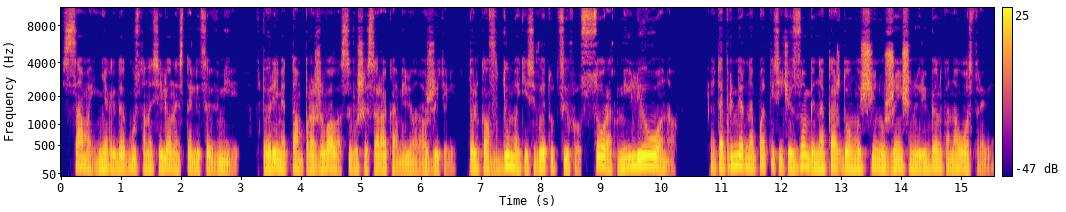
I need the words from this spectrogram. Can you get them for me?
самой некогда густонаселенной столицы в мире. В то время там проживало свыше 40 миллионов жителей. Только вдумайтесь в эту цифру – 40 миллионов! Это примерно по тысяче зомби на каждого мужчину, женщину и ребенка на острове.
